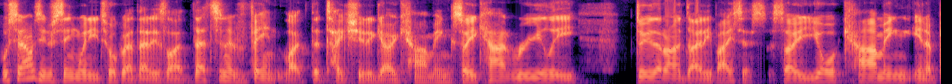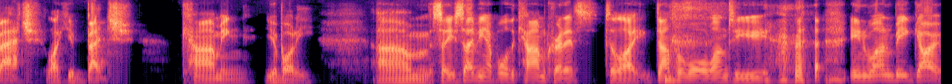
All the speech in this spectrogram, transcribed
Well, sounds interesting when you talk about that is like that's an event like that takes you to go calming. So you can't really do that on a daily basis. So you're calming in a batch, like you're batch calming your body. Um, so you're saving up all the calm credits to like dump them all onto you in one big go.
